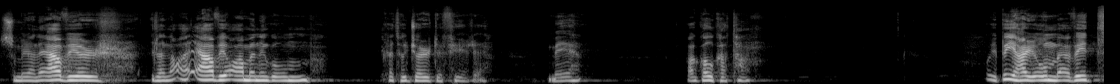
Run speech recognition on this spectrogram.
som er en avgjør, eller en avgjør anmenning om hva du gjør det for med av Golgata. Og jeg blir her om jeg vet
